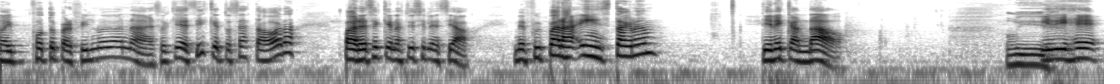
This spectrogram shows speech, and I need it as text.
hay foto de perfil nueva, nada. Eso quiere decir que entonces hasta ahora parece que no estoy silenciado. Me fui para Instagram, tiene candado. Uy. Y dije,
